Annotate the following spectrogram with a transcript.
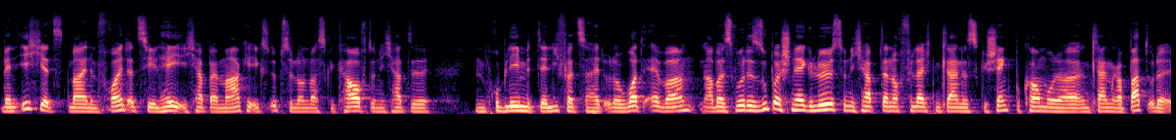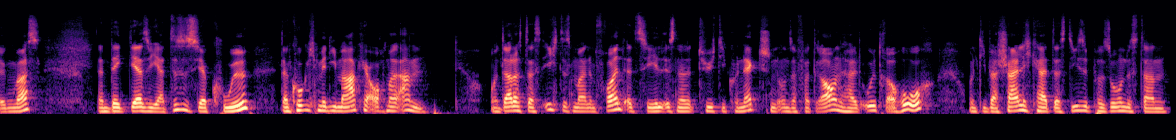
wenn ich jetzt meinem Freund erzähle, hey, ich habe bei Marke XY was gekauft und ich hatte ein Problem mit der Lieferzeit oder whatever, aber es wurde super schnell gelöst und ich habe dann noch vielleicht ein kleines Geschenk bekommen oder einen kleinen Rabatt oder irgendwas, dann denkt der sich, ja, das ist ja cool, dann gucke ich mir die Marke auch mal an. Und dadurch, dass ich das meinem Freund erzähle, ist natürlich die Connection, unser Vertrauen halt ultra hoch und die Wahrscheinlichkeit, dass diese Person das dann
